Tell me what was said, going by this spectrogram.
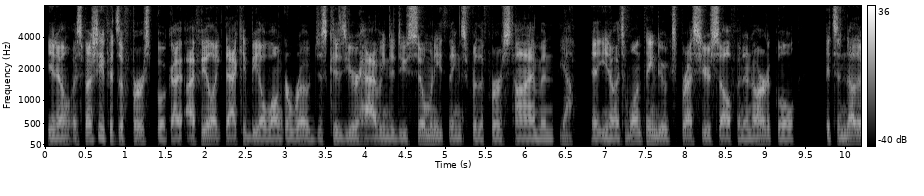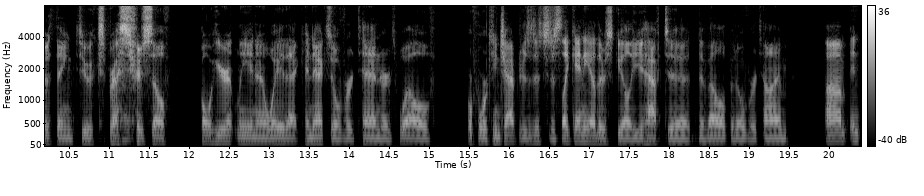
you know, especially if it's a first book, I, I feel like that can be a longer road just because you're having to do so many things for the first time. And, yeah, uh, you know, it's one thing to express yourself in an article, it's another thing to express yourself coherently in a way that connects over 10 or 12 or 14 chapters. It's just like any other skill, you have to develop it over time. Um, in,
